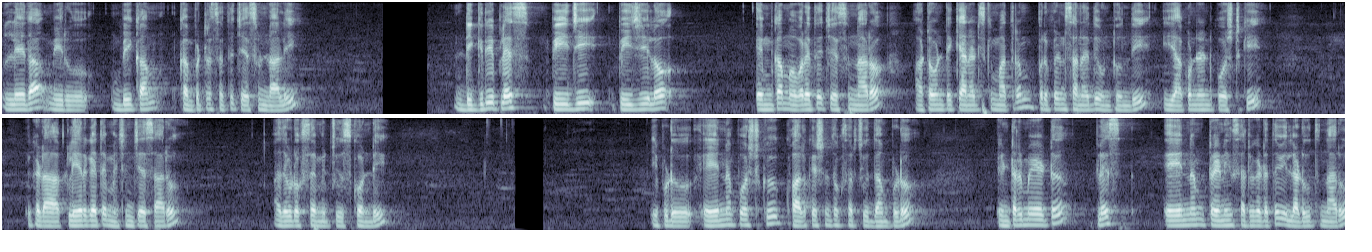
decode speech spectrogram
లేదా మీరు బీకామ్ కంప్యూటర్స్ అయితే చేసి ఉండాలి. డిగ్రీ ప్లస్ పీజీ పీజీలో ఎంకామ్ ఎవరైతే చేస్తున్నారో అటువంటి క్యాండిడేట్స్కి మాత్రం ప్రిఫరెన్స్ అనేది ఉంటుంది. ఈ అకౌంటెంట్ పోస్ట్కి ఇక్కడ క్లియర్గా అయితే మెన్షన్ చేశారు. అది కూడా ఒకసారి మీరు చూసుకోండి. ఇప్పుడు ఏఎన్ఎం పోస్ట్కు క్వాలిఫికేషన్స్ ఒకసారి చూద్దాం. ఇప్పుడు intermediate plus A N M training certificate అయితే వీళ్ళు అడుగుతున్నారు.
